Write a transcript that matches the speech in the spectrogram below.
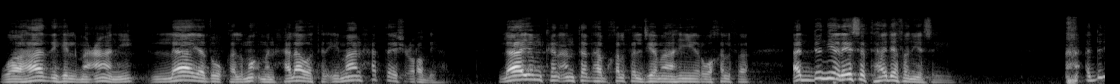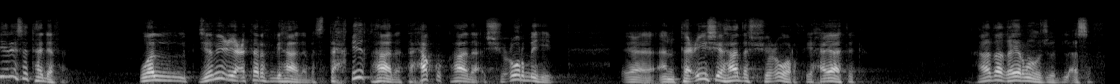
وهذه المعاني لا يذوق المؤمن حلاوة الإيمان حتى يشعر بها. لا يمكن أن تذهب خلف الجماهير وخلف الدنيا ليست هدفا يا سيدي. الدنيا ليست هدفا والجميع يعترف بهذا بس تحقيق هذا تحقق هذا الشعور به آه، أن تعيش هذا الشعور في حياتك هذا غير موجود للأسف.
